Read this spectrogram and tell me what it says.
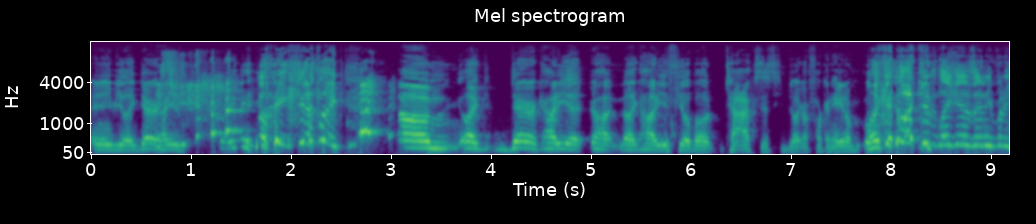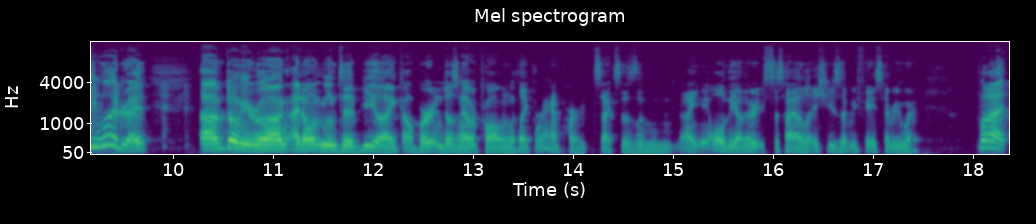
And you'd be like, Derek, how do you like, like um, like Derek, how do you how, like how do you feel about taxes? He'd be like, I fucking hate them, like like like as anybody would, right? Um, don't be wrong. I don't mean to be like Albertan doesn't have a problem with like rampart sexism and like, all the other societal issues that we face everywhere, but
